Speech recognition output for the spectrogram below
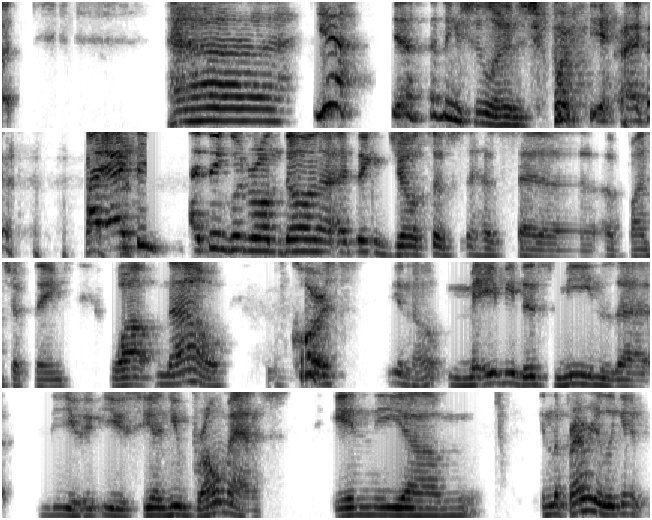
uh, uh, yeah, yeah. I think she's learning the short. Yeah, I, I think I think with Rondon, I think Josef has said a, a bunch of things. Well, now, of course, you know maybe this means that you you see a new bromance in the um in the Premier League.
